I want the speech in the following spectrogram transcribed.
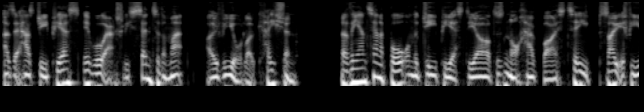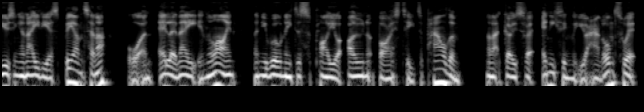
As it has GPS, it will actually center the map over your location. Now, the antenna port on the GPSDR does not have bias T, so if you're using an ADS-B antenna or an LNA in line, then you will need to supply your own bias T to power them. Now, that goes for anything that you add onto it,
